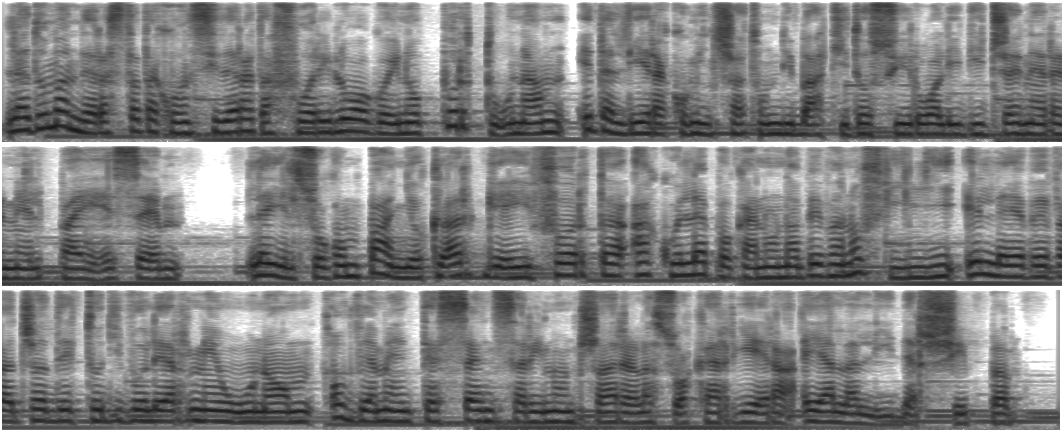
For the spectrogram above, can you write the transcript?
La domanda era stata considerata fuori luogo e inopportuna e da lì era cominciato un dibattito sui ruoli di genere nel paese. Lei e il suo compagno Clark Gayford a quell'epoca non avevano figli e lei aveva già detto di volerne uno, ovviamente senza rinunciare alla sua carriera e alla leadership.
